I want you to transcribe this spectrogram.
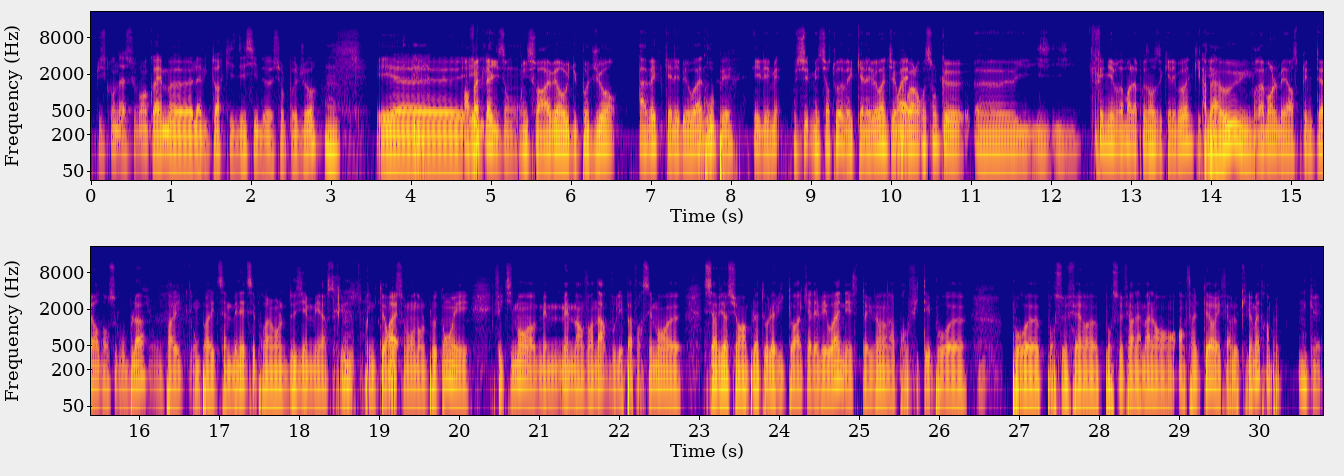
puisqu'on a souvent quand même euh, la victoire qui se décide sur le Poggio. Mm. Et, euh, en et fait, là, ils, ont, ils sont arrivés en haut du Poggio avec Caleb Ewan. groupé. Et les mais surtout avec Caleb Ewan, j'ai Ouais. vraiment l'impression que euh, craignaient vraiment la présence de Caleb Ewan, qui Ah était bah oui, vraiment le meilleur sprinter dans ce groupe-là. On parlait, on parlait de Sam Bennett, c'est probablement le deuxième meilleur Mm. sprinter Ouais. en ce moment dans le peloton. Et effectivement, même, même un Van Aert voulait pas forcément euh, servir sur un plateau la victoire à Caleb Ewan. Et Stuyven en a profité pour, euh, pour, euh, pour, se faire, pour se faire la malle en, en facteur et faire le kilomètre un peu. Ok.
